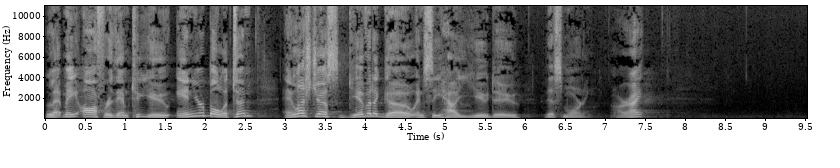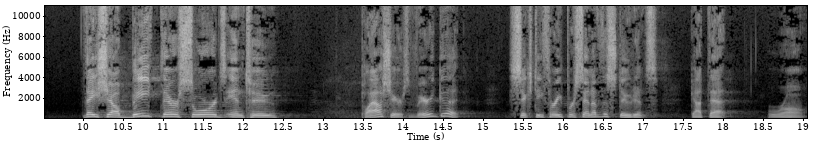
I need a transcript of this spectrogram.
Let me offer them to you in your bulletin, and let's just give it a go and see how you do this morning. All right? They shall beat their swords into plowshares. Very good. 63% of the students got that wrong.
